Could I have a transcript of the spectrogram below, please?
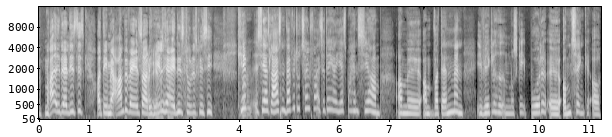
Meget idealistisk, og det er med armbevægelser og det Ja, hele tak. herinde i studiet, skal vi sige. Kim Sias Larsen, hvad vil du tilføje til det her, Jesper han siger om, om, øh, om hvordan man i virkeligheden måske burde øh, omtænke og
